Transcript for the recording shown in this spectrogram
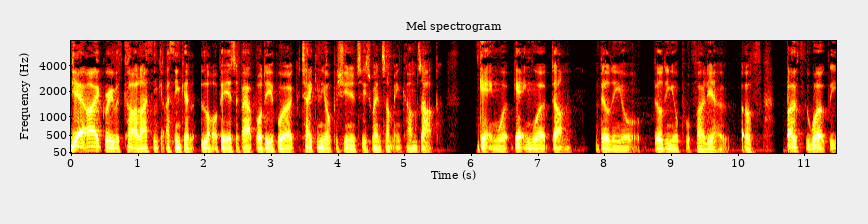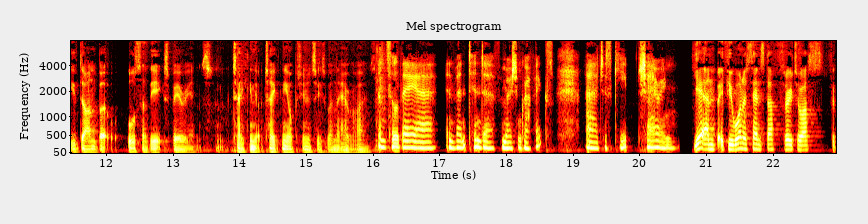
Yeah, I agree with Carl. I think I think a lot of it is about body of work, taking the opportunities when something comes up, getting work, getting work done, building your building your portfolio of both the work that you've done, but also the experience, and taking the, taking the opportunities when they arise. Until they uh, invent Tinder for motion graphics, uh, just keep sharing. Yeah, and if you want to send stuff through to us for,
